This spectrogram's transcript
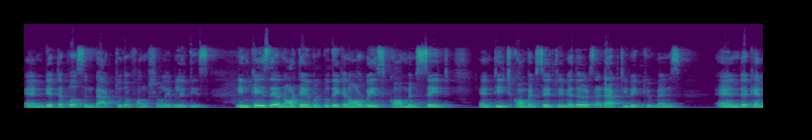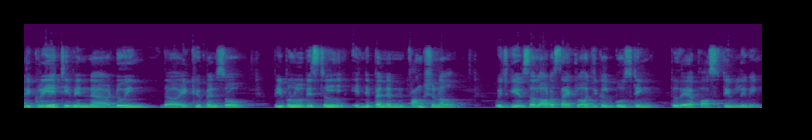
and get a person back to the functional abilities. In case they are not able to they can always compensate and teach compensatory methods adaptive equipments and can be creative in uh, doing the equipment. So people will be still independent and functional which gives a lot of psychological boosting to their positive living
